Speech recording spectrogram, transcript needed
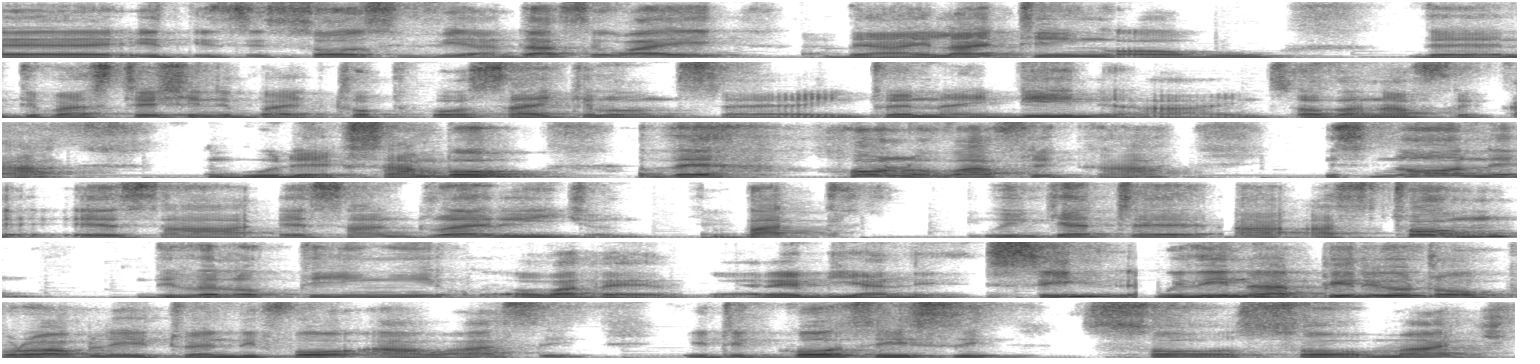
uh, it is so severe. And that's why the highlighting of the devastation by tropical cyclones uh, in 2019 uh, in Southern Africa, a good example. The Horn of Africa is known as a, as a dry region, but we get a, a storm developing over the Arabian Sea. Within a period of probably 24 hours, it causes so, so much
